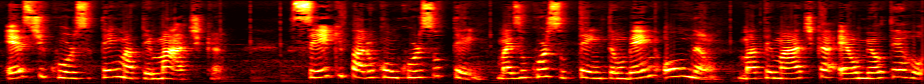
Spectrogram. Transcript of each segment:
Este curso tem matemática? Sei que para o concurso tem, mas o curso tem também ou não? Matemática é o meu terror.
